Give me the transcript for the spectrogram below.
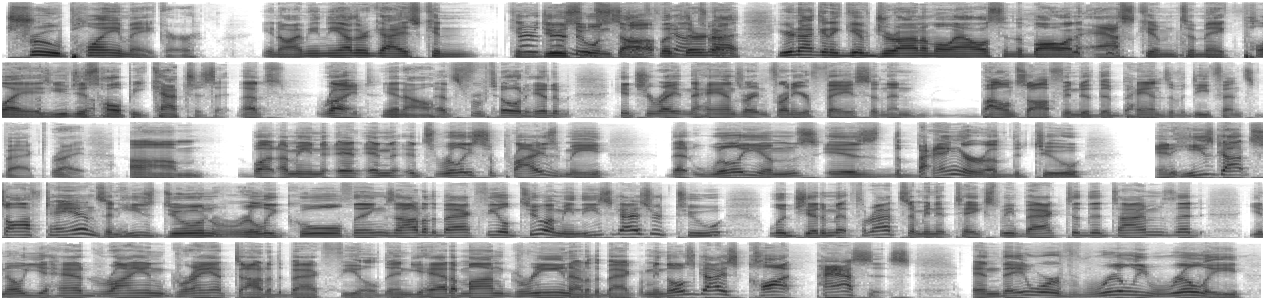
true playmaker. You know, I mean, the other guys can can They're- do they're some stuff, stuff. but Yeah, they're not. You're not going to give Geronimo Allison the ball and ask him to make plays. You just hope he catches it. That's right. You know. that's for Toad hit him, hit you right in the hands, right in front of your face, and then bounce off into the hands of a defensive back. Right. Um, but I mean, and, and it's really surprised me that Williams is the banger of the two, and he's got soft hands and he's doing really cool things out of the backfield too. I mean, these guys are two legitimate threats. I mean, it takes me back to the times that, you know, you had Ryan Grant out of the backfield and you had Ahman Green out of the back. I mean, those guys caught passes and they were really, really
